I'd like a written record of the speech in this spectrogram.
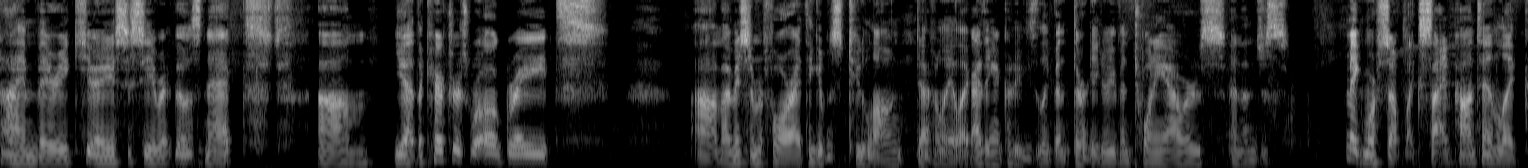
I'm very curious to see where it goes next. Um, yeah, the characters were all great. Um, I mentioned before, I think it was too long. Definitely, like I think it could have easily been thirty or even twenty hours, and then just make more stuff like side content, like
